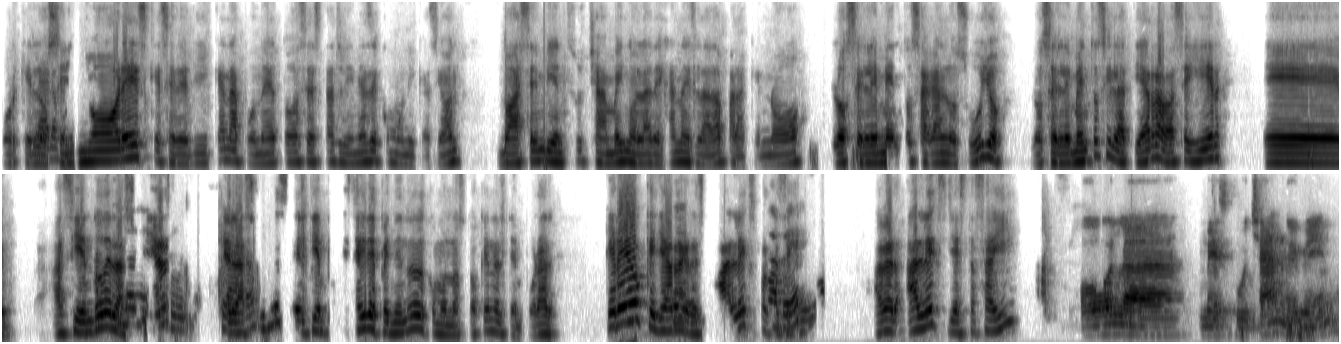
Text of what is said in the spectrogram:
porque los señores que se dedican a poner todas estas líneas de comunicación no hacen bien su chamba y no la dejan aislada para que no los elementos hagan lo suyo. Los elementos y la tierra va a seguir eh, haciendo de las suyas, el tiempo que sea y dependiendo de cómo nos toque en el temporal. Creo que ya regresó Alex, porque a ver. a ver, Alex, ¿ya estás ahí? Hola, ¿me escuchan? ¿Me ven?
